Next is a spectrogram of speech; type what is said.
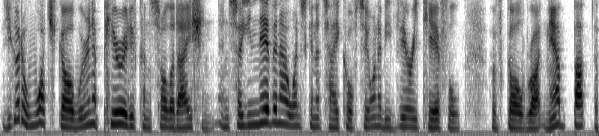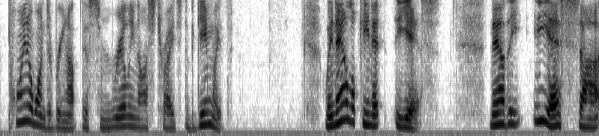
But you got to watch gold. We're in a period of consolidation and so you never know when it's going to take off. So you want to be very careful of gold right now. But the point I wanted to bring up there's some really nice trades to begin with. We're now looking at ES now the ES uh,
